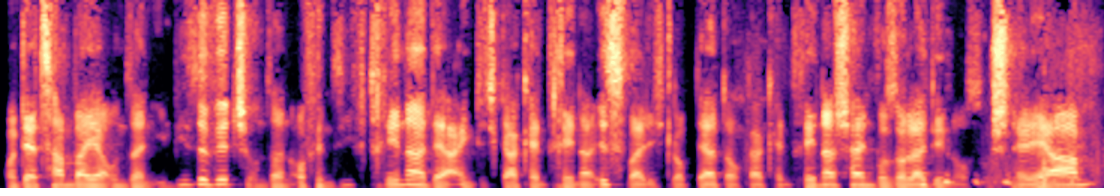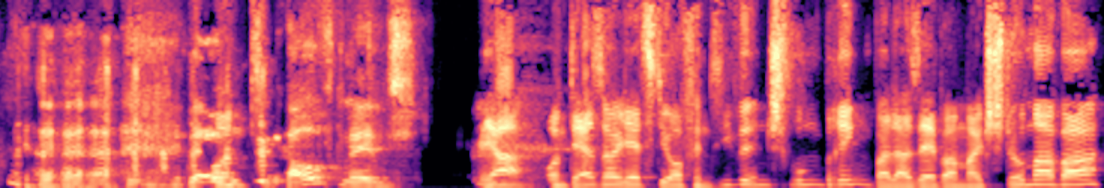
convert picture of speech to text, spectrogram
Und jetzt haben wir ja unseren Ibisevic, unseren Offensivtrainer, der eigentlich gar kein Trainer ist, weil ich glaube, der hat auch gar keinen Trainerschein. Wo soll er den auch so schnell herhaben? und gekauft, Mensch. Ja, und der soll jetzt die Offensive in Schwung bringen, weil er selber mal Stürmer war.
